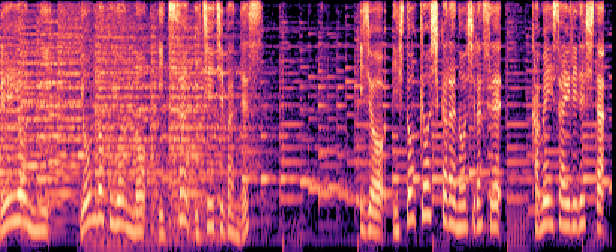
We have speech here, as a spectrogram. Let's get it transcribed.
零四二四六四の一三一一番です。以上西東京市からのお知らせ亀井さゆりでした。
